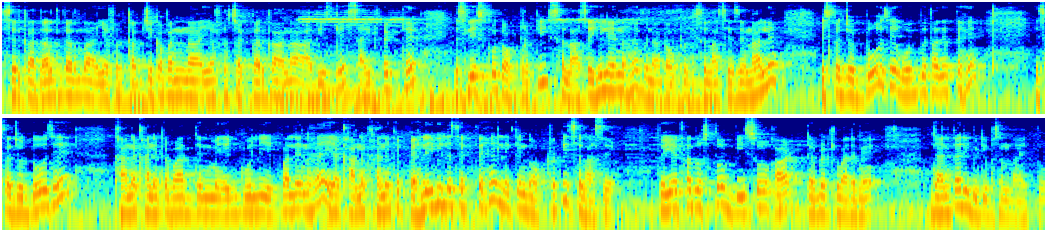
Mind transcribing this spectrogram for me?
सिर का दर्द करना, या फिर कब्जे का बनना, या फिर चक्कर का आना आदि इसके साइड इफ़ेक्ट है। इसलिए इसको डॉक्टर की सलाह से ही लेना है। बिना डॉक्टर की सलाह से ना लें। इसका जो डोज़ है वो भी बता देते हैं। इसका जो डोज़ है, खाना खाने के बाद दिन में एक गोली एक बार लेना है, या खाना खाने के पहले भी ले सकते हैं, लेकिन डॉक्टर की सलाह से। तो ये था दोस्तों बीसो हार्ट टैबलेट के बारे में। जानकारी वीडियो पसंद आए तो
